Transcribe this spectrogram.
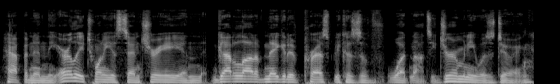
happened in the early 20th century and got a lot of negative press because of what Nazi Germany was doing.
